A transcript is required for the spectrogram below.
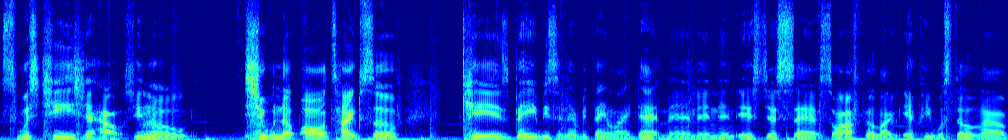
Swiss cheese your house. You mm. know, shooting up all types of kids, babies, and everything like that, man. And, and it's just sad. So I feel like if he was still alive,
